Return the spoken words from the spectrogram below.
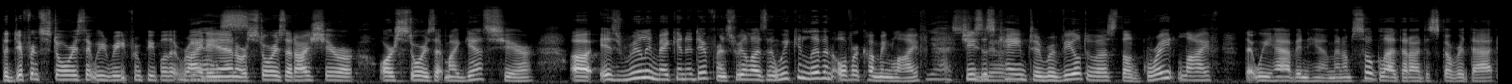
the different stories that we read from people that write in, or stories that I share, or, or stories that my guests share, uh, is really making a difference. Realizing we can live an overcoming life. Yes. Jesus Amen. came to reveal to us the great life that we have in Him, and I'm so glad that I discovered that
